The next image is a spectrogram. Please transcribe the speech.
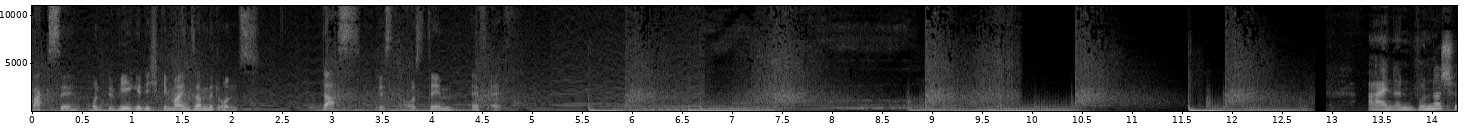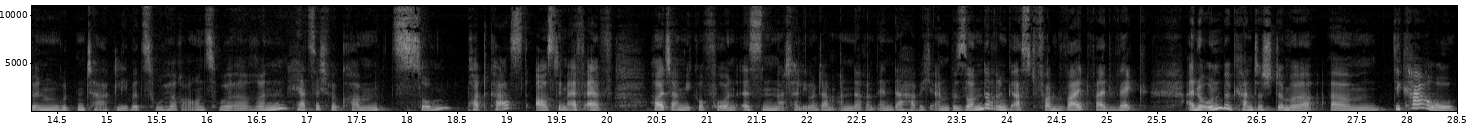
Wachse und bewege dich gemeinsam mit uns. Das ist aus dem FF. Einen wunderschönen guten Tag, liebe Zuhörer und Zuhörerinnen. Herzlich willkommen zum Podcast aus dem FF. Heute am Mikrofon ist Nathalie und am anderen Ende habe ich einen besonderen Gast von weit, weit weg, eine unbekannte Stimme, ähm, die Caro.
